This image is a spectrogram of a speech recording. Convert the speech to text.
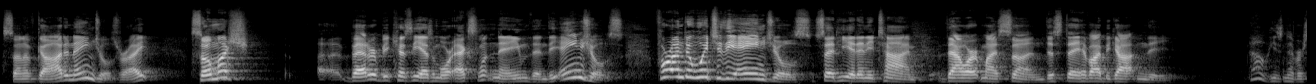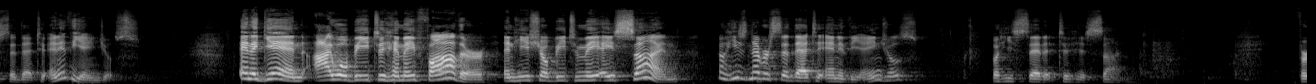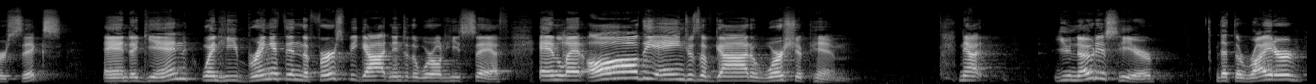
Son of God and angels, right? So much uh, better because he has a more excellent name than the angels. For unto which of the angels said he at any time, Thou art my son, this day have I begotten thee? No, he's never said that to any of the angels. And again, I will be to him a father, and he shall be to me a son. No, he's never said that to any of the angels, but he said it to his son. Verse 6 And again, when he bringeth in the first begotten into the world, he saith, And let all the angels of God worship him. Now, you notice here that the writer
